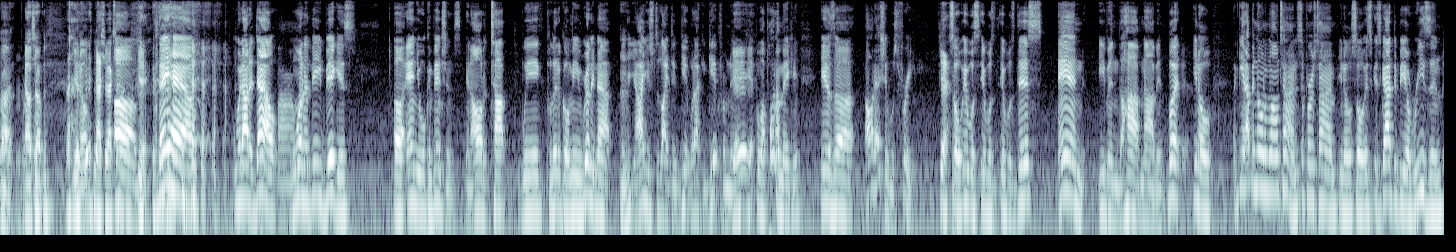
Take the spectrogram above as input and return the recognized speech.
All right. Al Sharpton. You know. National excellence. Um, Yeah. They have, without a doubt, one of the biggest uh, annual conventions and all the top wig political. I mean, really not. You know, I used to like to get what I could get from there. Mm-hmm. Yeah, yeah, yeah. But my point I'm making is, uh, all that shit was free. yeah. So it was, it was, it was this and even the hobnobbing. But you know, again, I've been knowing them a long time. It's the first time, you know. So it's, it's got to be a reason.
